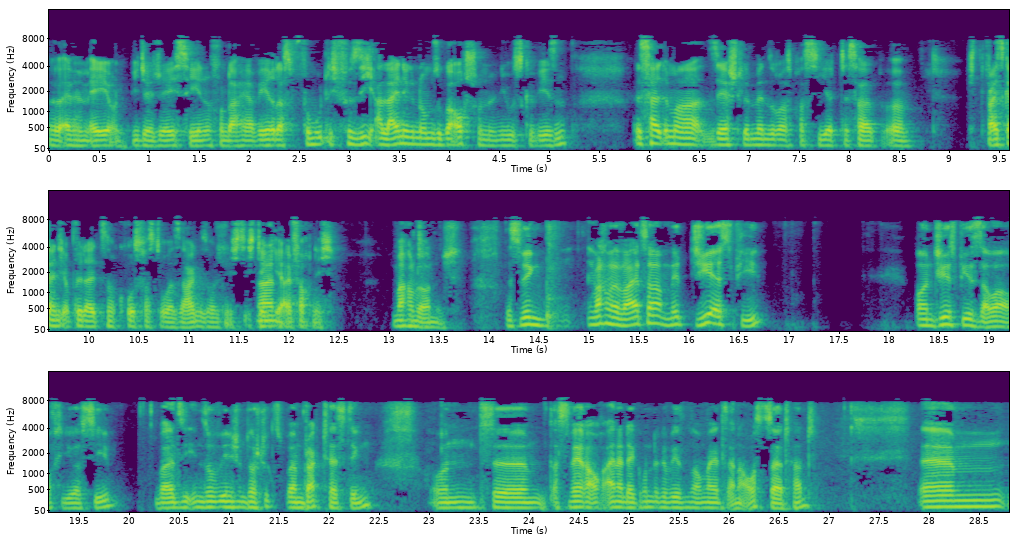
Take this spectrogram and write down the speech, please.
äh, MMA und BJJ-Szene. Von daher wäre das vermutlich für sie alleine genommen sogar auch schon eine News gewesen. Ist halt immer sehr schlimm, wenn sowas passiert. Deshalb, äh, ich weiß gar nicht, ob wir da jetzt noch groß was drüber sagen sollten. Ich, ich denke einfach nicht. Machen wir auch nicht. Deswegen machen wir weiter mit GSP. Und GSP ist sauer auf die UFC weil sie ihn so wenig unterstützt beim Drug-Testing. Und äh, das wäre auch einer der Gründe gewesen, warum er jetzt eine Auszeit hat. Ähm,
